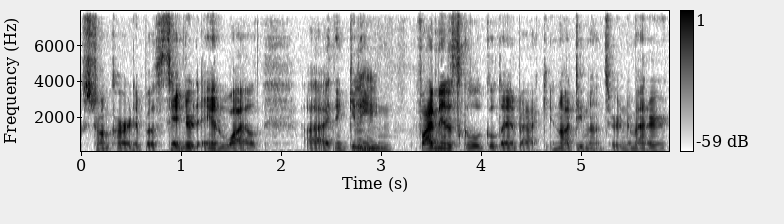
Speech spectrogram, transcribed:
strong card in both standard and wild. Uh, I think getting mm-hmm. five mana Skull Gul'dan back in Odd Demon Hunter, no matter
